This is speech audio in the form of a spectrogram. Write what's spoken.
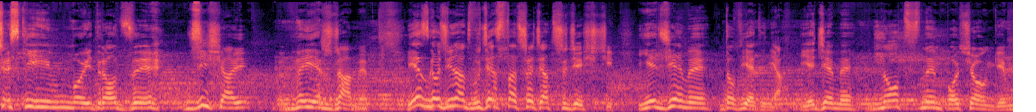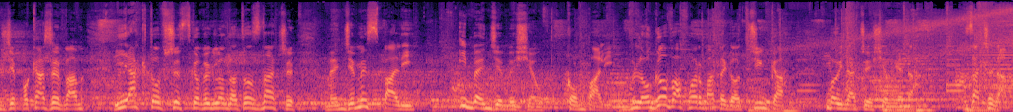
wszystkim, moi drodzy. Dzisiaj wyjeżdżamy. Jest godzina 23.30. Jedziemy do Wiednia. Jedziemy nocnym pociągiem, gdzie pokażę Wam, jak to wszystko wygląda. To znaczy, będziemy spali i będziemy się kąpali. Vlogowa forma tego odcinka, bo inaczej się nie da. Zaczynamy.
